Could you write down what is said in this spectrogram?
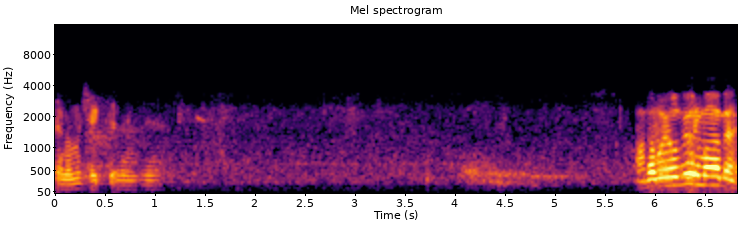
Canımı çektirdiniz ya. Adama yolluyorum abi ben.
